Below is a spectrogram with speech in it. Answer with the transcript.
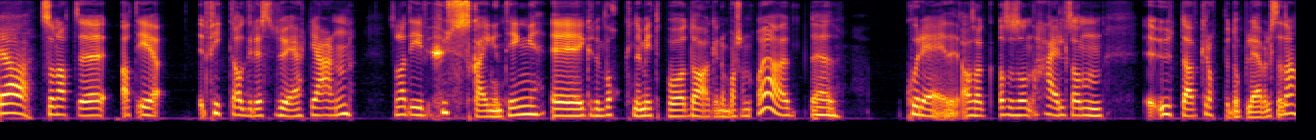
Ja. Sånn at, eh, at jeg fikk aldri restituert hjernen. Sånn at jeg huska ingenting. Eh, Jeg kunne våkne midt på dagen og bare sånn Å ja, det, hvor er? Altså, altså sånn helt sånn eh, ute av kroppen-opplevelse, da.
